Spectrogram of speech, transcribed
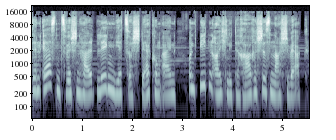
Den ersten Zwischenhalt legen wir zur Stärkung ein und bieten euch literarisches Naschwerk.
